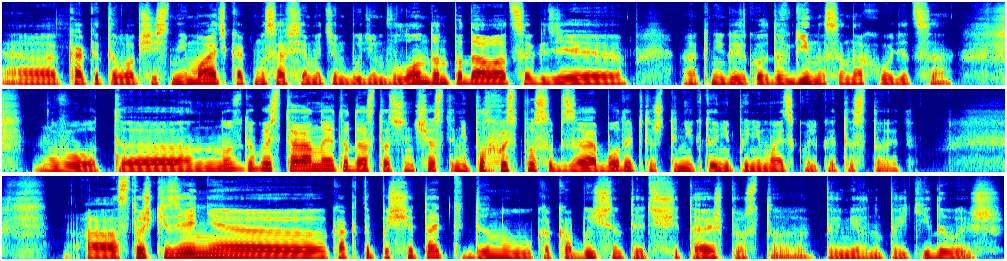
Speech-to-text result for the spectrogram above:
а, как это вообще снимать, как мы со всем этим будем в Лондон подаваться, где а, книга рекордов Гиннесса находится. Вот. Но, с другой стороны, это достаточно часто неплохой способ заработать, потому что никто не понимает, сколько это стоит. А с точки зрения как это посчитать, да ну, как обычно, ты это считаешь, просто примерно прикидываешь.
